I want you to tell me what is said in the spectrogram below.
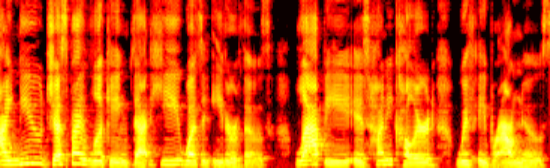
I knew just by looking that he wasn't either of those. Lappy is honey colored with a brown nose.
